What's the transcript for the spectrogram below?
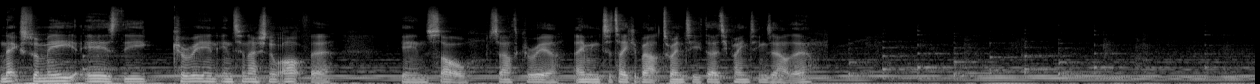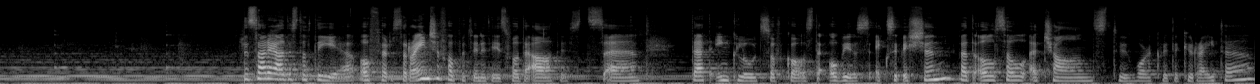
Next for me is the Korean International Art Fair in Seoul, South Korea, aiming to take about 20, 30 paintings out there. The Surrey Artist of the Year offers a range of opportunities for the artists. Uh, that includes, of course, the obvious exhibition, but also a chance to work with a curator,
